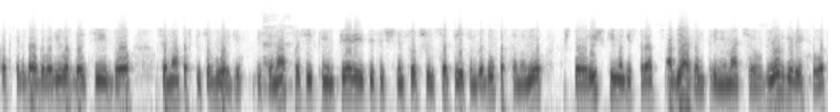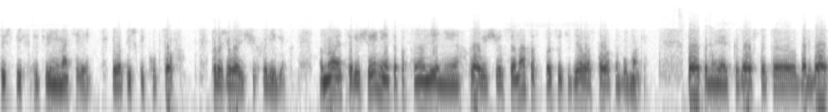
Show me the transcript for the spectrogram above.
как тогда говорилось, дойти до Сената в Петербурге. И Сенат Российской империи в 1763 году постановил что рижский магистрат обязан принимать в бюргере латышских предпринимателей и латышских купцов, проживающих в Риге. Но это решение, это постановление правящего сената, по сути дела, осталось на бумаге. Поэтому я и сказал, что эта борьба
